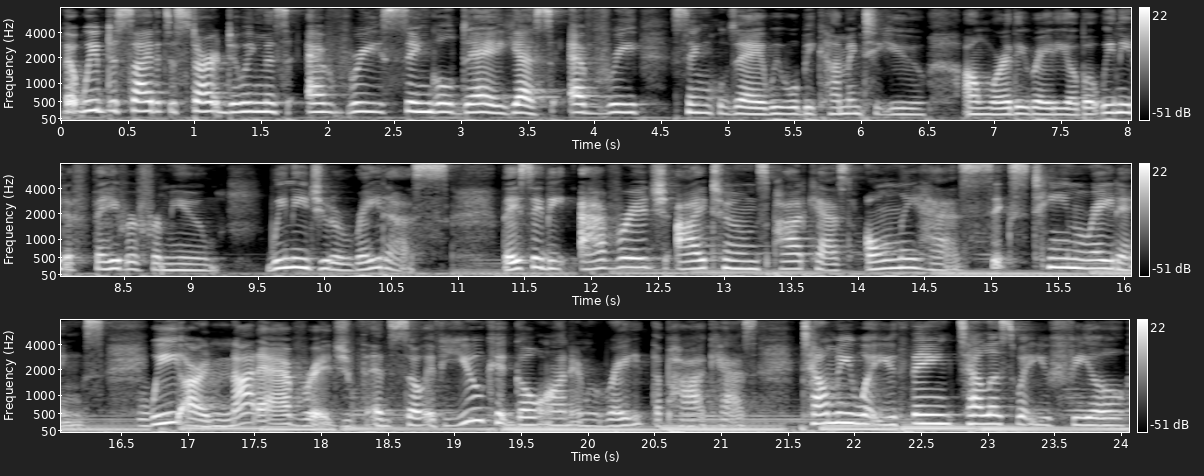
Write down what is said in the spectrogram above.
that we've decided to start doing this every single day. Yes, every single day we will be coming to you on Worthy Radio, but we need a favor from you. We need you to rate us. They say the average iTunes podcast only has 16 ratings. We are not average. And so if you could go on and rate the podcast, tell me what you think, tell us what you feel,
